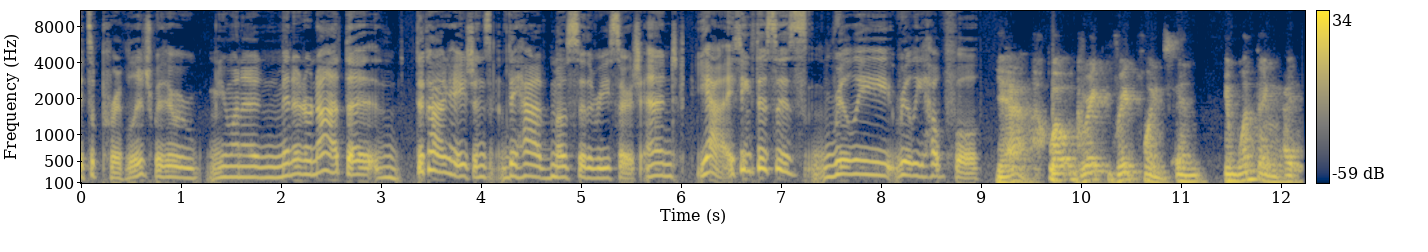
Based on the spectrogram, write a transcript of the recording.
it's a privilege, whether you want to admit it or not. The the Caucasians they have most of the research, and yeah, I think this is really really helpful. Yeah, well, great great points. And and one thing I,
